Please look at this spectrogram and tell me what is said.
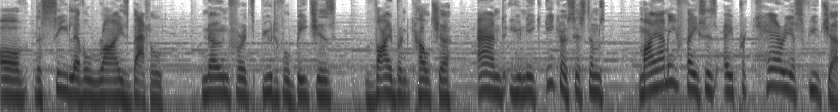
of the sea level rise battle, known for its beautiful beaches, vibrant culture, and unique ecosystems. Miami faces a precarious future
